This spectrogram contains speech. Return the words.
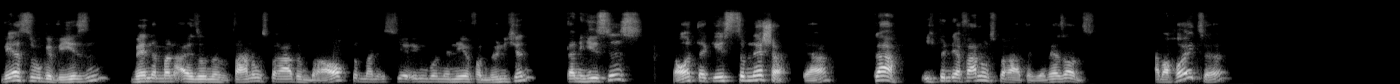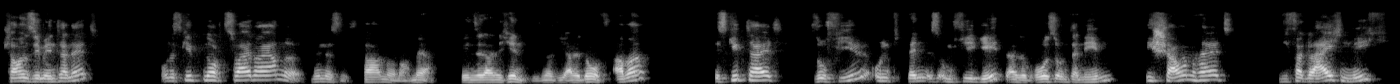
wäre es so gewesen, wenn man also eine Warnungsberatung braucht und man ist hier irgendwo in der Nähe von München, dann hieß es, ja, da gehst zum Nescher. Ja, klar, ich bin der Fahndungsberater hier, wer sonst? Aber heute schauen Sie im Internet und es gibt noch zwei, drei andere, mindestens, ein paar andere noch mehr. Gehen Sie da nicht hin, die sind natürlich alle doof. Aber es gibt halt so viel und wenn es um viel geht, also große Unternehmen, die schauen halt, die vergleichen mich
